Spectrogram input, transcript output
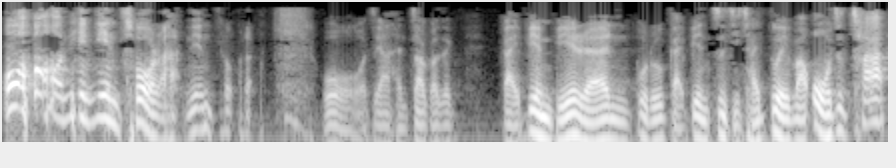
哦念念错了念错了。哦这样很糟糕这改变别人不如改变自己才对嘛。哦这差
